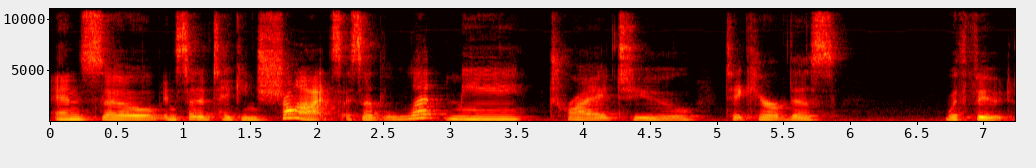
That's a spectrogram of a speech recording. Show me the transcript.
And so instead of taking shots, I said, let me try to take care of this with food.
